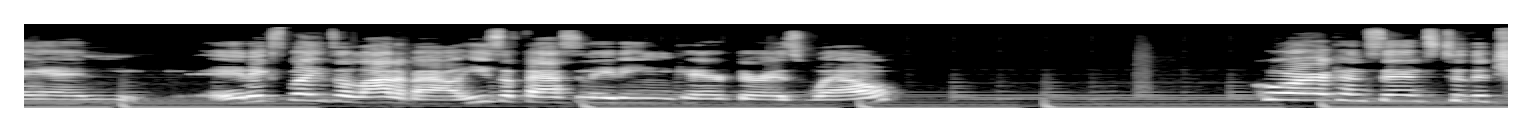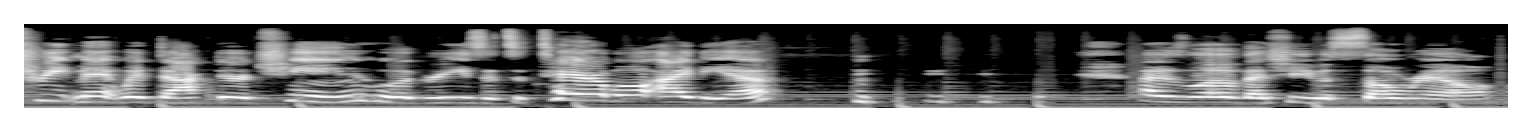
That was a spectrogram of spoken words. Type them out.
and it explains a lot about. He's a fascinating character as well. Cora consents to the treatment with Dr. Ching, who agrees it's a terrible idea. I just love that she was so real.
